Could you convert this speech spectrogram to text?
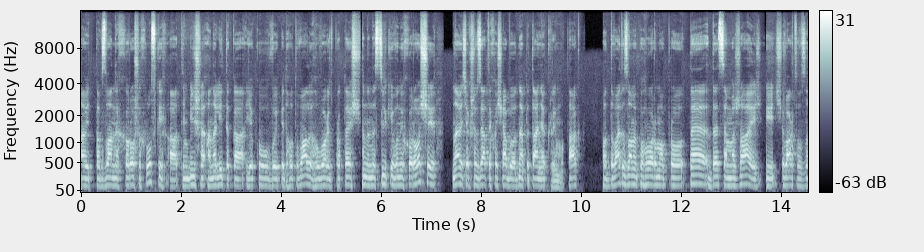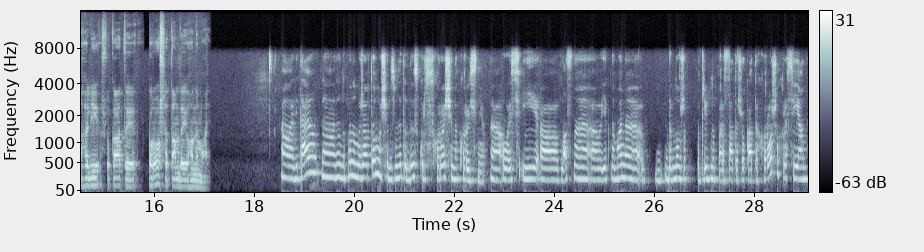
навіть так званих хороших русських, а тим більше аналітика, яку ви підготували, говорить про те, що не настільки вони хороші, навіть якщо взяти хоча б одне питання Криму. Так, от давайте з вами поговоримо про те, де ця межа, і, і чи варто взагалі шукати хороше там, де його немає. Вітаю. Ну напевно, межа в тому, щоб змінити дискурс хороші на корисні. Е, Ось і е, власне, е, як на мене, давно вже потрібно перестати шукати хороших росіян.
